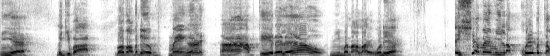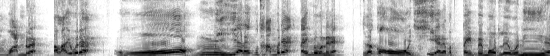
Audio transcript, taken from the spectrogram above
นี่ไงได้กี่บาทร้อยบาทเหมือนเดิม แม่งเอ้ยอ่าอัปเกรดได้แล้ว นี่มันอะไรวะเนี่ยไอ้เชี่ยแม่งมีรับเควสประจำวันด้วย อะไรวะเนี่ยโอ้โหมีเฮียอะไรกูทำวะเนี่ยเต็มไปหมดเลยเนี่ยแล้วก็โอ้เชี่ยอะไรมันเต็มไปหมดเลยวะเนี่ย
